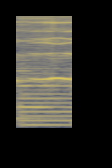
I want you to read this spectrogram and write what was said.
Thank.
